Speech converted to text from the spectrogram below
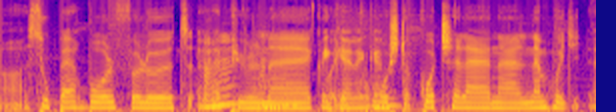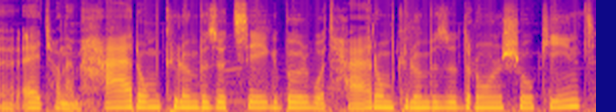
a Super Bowl fölött uh-huh, repülnek, uh-huh. vagy igen, igen. most a Coachella-nál nem, hogy egy, hanem három különböző cégből volt három különböző drónsó kint,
